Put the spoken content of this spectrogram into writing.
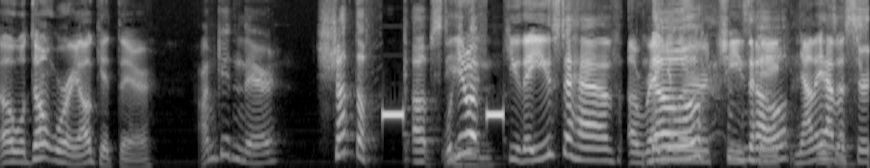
Oh well, don't worry, I'll get there. I'm getting there. Shut the f- up, Steven. Well, you know what? F- you. They used to have a regular cheesecake. no, now they have a Sir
